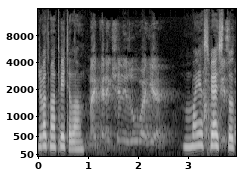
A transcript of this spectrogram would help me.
Дживатма ответила, моя связь тут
